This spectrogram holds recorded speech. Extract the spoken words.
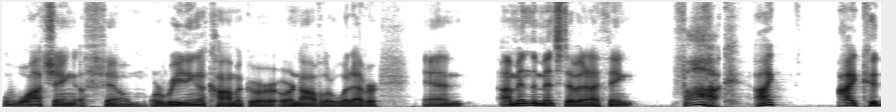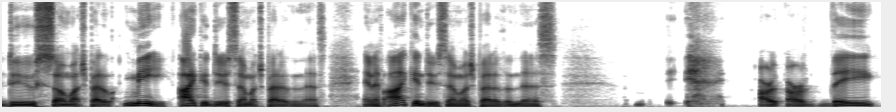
watching a film or reading a comic or, or a novel or whatever, and I'm in the midst of it and I think, fuck, I I could do so much better. Me, I could do so much better than this. And if I can do so much better than this, are are they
